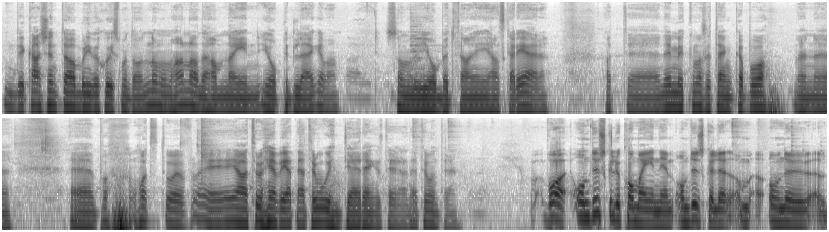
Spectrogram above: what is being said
det kanske inte har blivit schysst mot honom om han hade hamnat i ett jobbigt läge. Va? Som är jobbigt för i hans karriär. Att, eh, det är mycket man ska tänka på. Men eh, eh på, eh, jag, tror, jag vet jag tror inte jag är registrerad. Jag tror inte det. Om du skulle komma in i, om du skulle, om, om nu,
